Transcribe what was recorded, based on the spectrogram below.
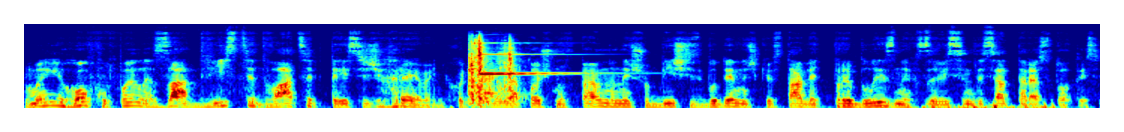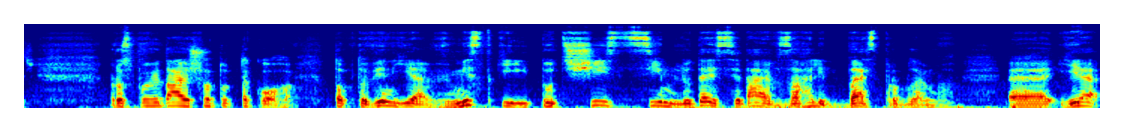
Ми його купили за 220 тисяч гривень. Хоча я точно впевнений, що більшість будиночків ставлять приблизних за 80-100 тисяч. Розповідаю, що тут такого. Тобто він є вмісткий, тут 6-7 людей сідає взагалі без проблем. Е, є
